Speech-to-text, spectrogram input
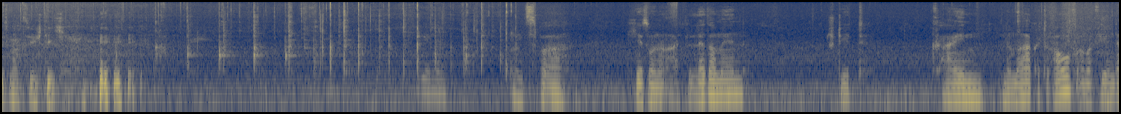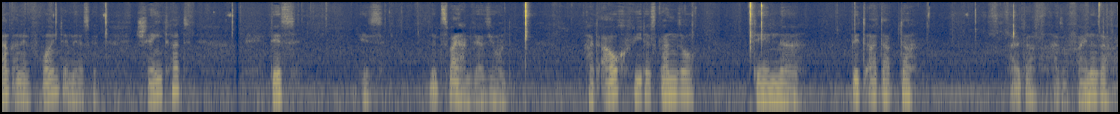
Das macht süchtig. Und zwar hier so eine Art Leatherman. Steht keine Marke drauf, aber vielen Dank an den Freund, der mir das geschenkt hat. Das ist eine Zweihandversion. Hat auch wie das Ganze den äh, Bit-Adapter. Alter, also feine Sache.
